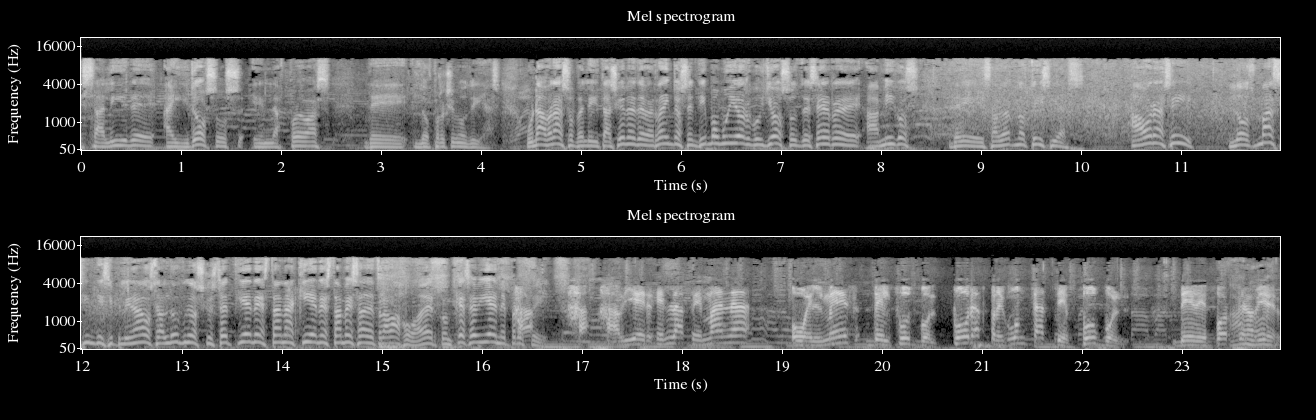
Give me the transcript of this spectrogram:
salir airosos en las pruebas de los próximos días. Un abrazo, felicitaciones de verdad y nos sentimos muy orgullosos de ser amigos de Saber Noticias. Ahora sí, los más indisciplinados alumnos que usted tiene están aquí en esta mesa de trabajo. A ver, ¿con qué se viene, profe? Ja- Javier, es la semana o el mes del fútbol. Puras preguntas de fútbol, de deporte, Ah. Javier.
